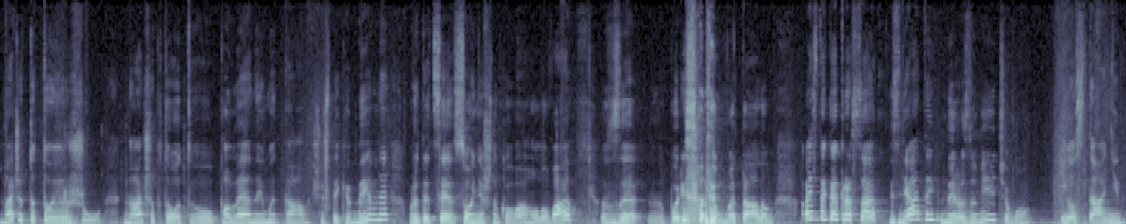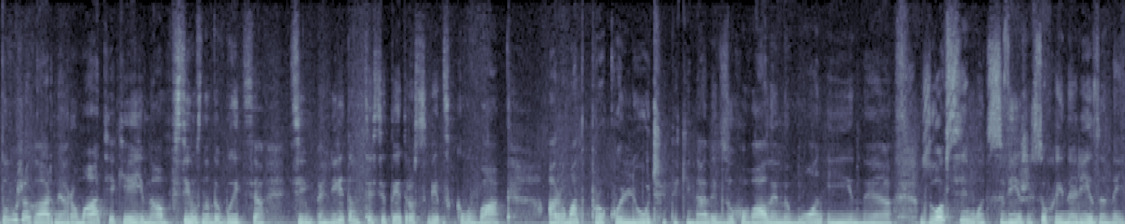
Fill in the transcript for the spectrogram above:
начебто то і ржу, начебто от палений метал. Щось таке дивне, проте це соняшникова голова з е, порізаним металом. Ось така краса знятий, не розумію чому. І останній дуже гарний аромат, який нам всім знадобиться цим елітам, це сітитрус від склва. Аромат проколючий, такий навіть зуховалий лимон і не зовсім от свіжий, сухий нарізаний,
